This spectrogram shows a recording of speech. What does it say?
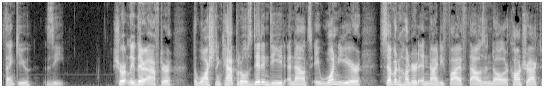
Thank you, Z. Shortly thereafter, the Washington Capitals did indeed announce a one year, $795,000 contract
